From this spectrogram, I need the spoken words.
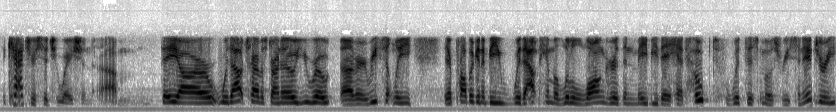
the catcher situation. Um, they are without Travis d'Arnaud. You wrote uh, very recently they're probably going to be without him a little longer than maybe they had hoped with this most recent injury.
